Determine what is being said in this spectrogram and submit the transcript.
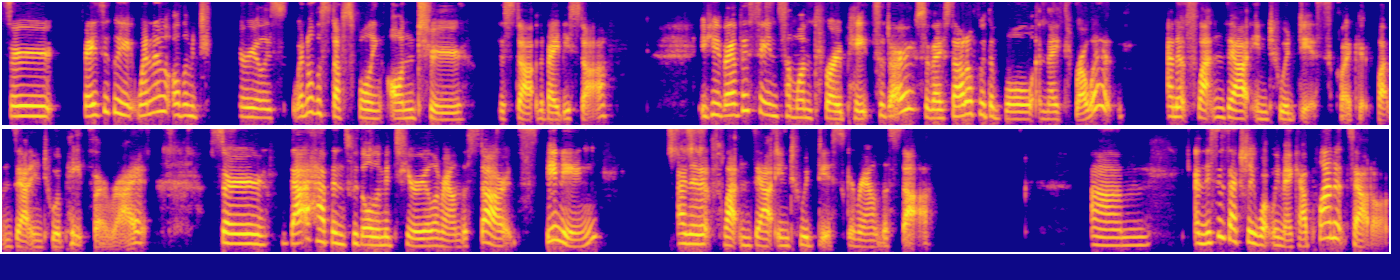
So basically when all the material is, when all the stuff's falling onto the star, the baby star, if you've ever seen someone throw pizza dough, so they start off with a ball and they throw it, and it flattens out into a disc, like it flattens out into a pizza, right? So that happens with all the material around the star. It's spinning and then it flattens out into a disk around the star. Um, and this is actually what we make our planets out of.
